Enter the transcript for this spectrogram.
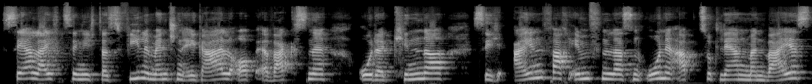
sehr leichtsinnig, dass viele Menschen, egal ob Erwachsene oder Kinder, sich einfach impfen lassen, ohne abzuklären. Man weiß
